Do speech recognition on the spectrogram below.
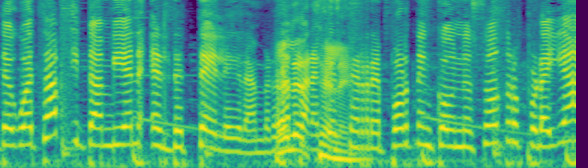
de WhatsApp y también el de Telegram, ¿verdad? El Para que se reporten con nosotros por allá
